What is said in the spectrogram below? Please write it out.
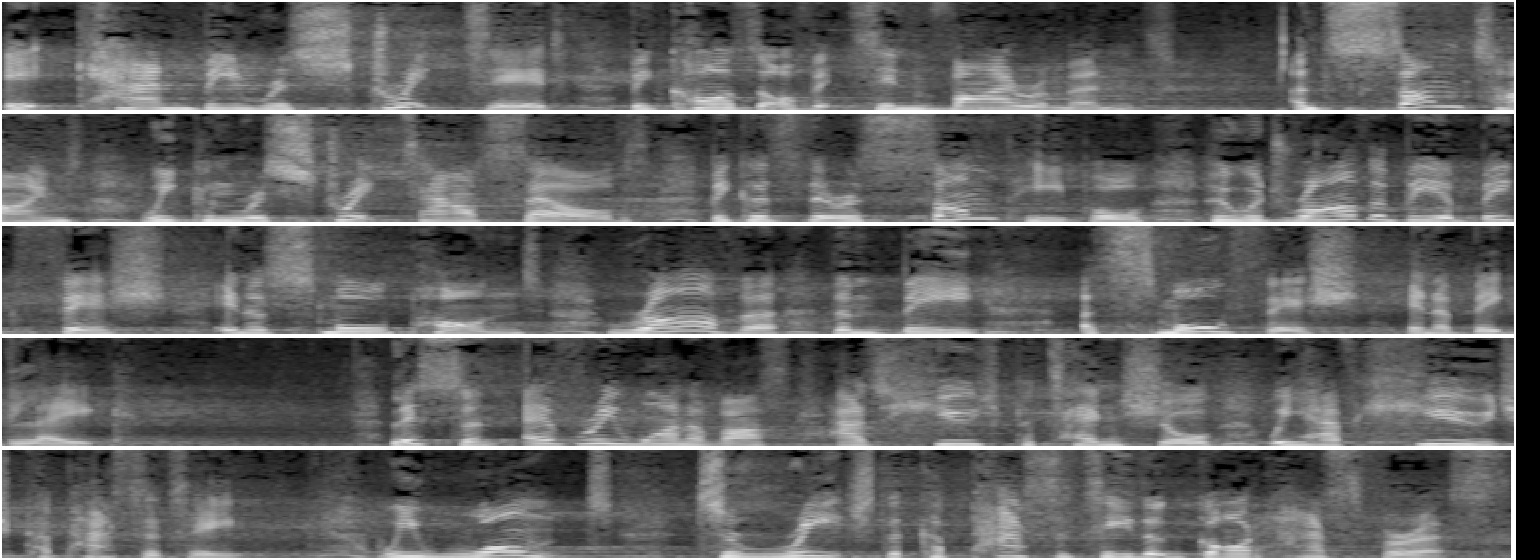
it can be restricted because of its environment and sometimes we can restrict ourselves because there are some people who would rather be a big fish in a small pond rather than be a small fish in a big lake. Listen, every one of us has huge potential, we have huge capacity. We want to reach the capacity that God has for us.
